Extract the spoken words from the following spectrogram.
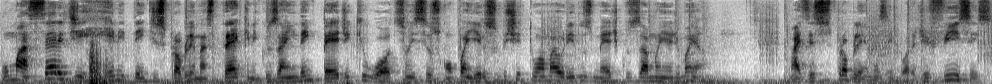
Uma série de renitentes problemas técnicos ainda impede que Watson e seus companheiros substituam a maioria dos médicos amanhã de manhã. Mas esses problemas, embora difíceis,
